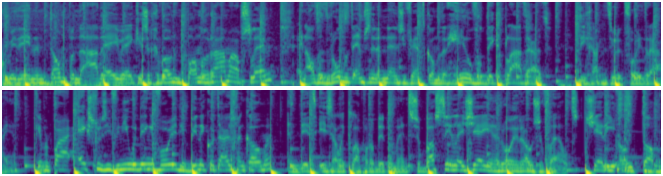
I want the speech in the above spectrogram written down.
Ook midden in een dampende ADE-week is er gewoon een panorama op Slam. En altijd rond het Amsterdam Dance Event komen er heel veel dikke platen uit. Die ga ik natuurlijk voor je draaien. Ik heb een paar exclusieve nieuwe dingen voor je die binnenkort uit gaan komen. En dit is al een klapper op dit moment. Sebastien Leger en Roy Roosevelt. Cherry on top.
